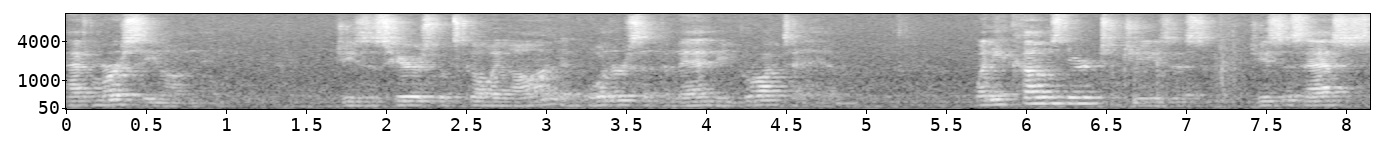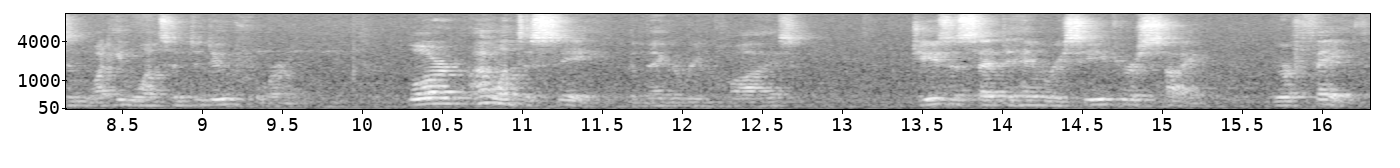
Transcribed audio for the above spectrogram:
have mercy on me. Jesus hears what's going on and orders that the man be brought to him. When he comes near to Jesus, Jesus asks him what he wants him to do for him. Lord, I want to see, the beggar replies. Jesus said to him, Receive your sight. Your faith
